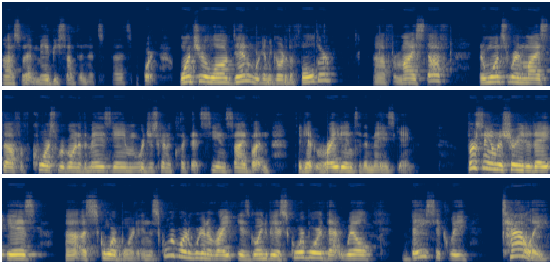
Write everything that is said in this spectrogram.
uh, so that may be something that's that's important. Once you're logged in, we're going to go to the folder uh, for My Stuff. And once we're in My Stuff, of course, we're going to the Maze game. And we're just going to click that See Inside button to get right into the Maze game. First thing I'm going to show you today is uh, a scoreboard. And the scoreboard we're going to write is going to be a scoreboard that will basically tally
